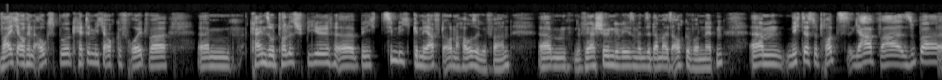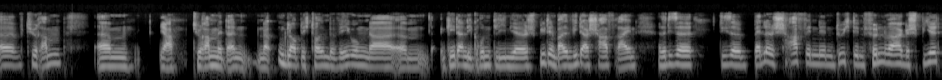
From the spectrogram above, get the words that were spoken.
war ich auch in Augsburg, hätte mich auch gefreut, war ähm, kein so tolles Spiel, äh, bin ich ziemlich genervt auch nach Hause gefahren. Ähm, Wäre schön gewesen, wenn sie damals auch gewonnen hätten. Ähm, nichtsdestotrotz, ja, war super. Äh, Tyram, ähm, ja, Tyram mit ein, einer unglaublich tollen Bewegung, da ähm, geht an die Grundlinie, spielt den Ball wieder scharf rein. Also diese, diese Bälle scharf in den, durch den Fünfer gespielt,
